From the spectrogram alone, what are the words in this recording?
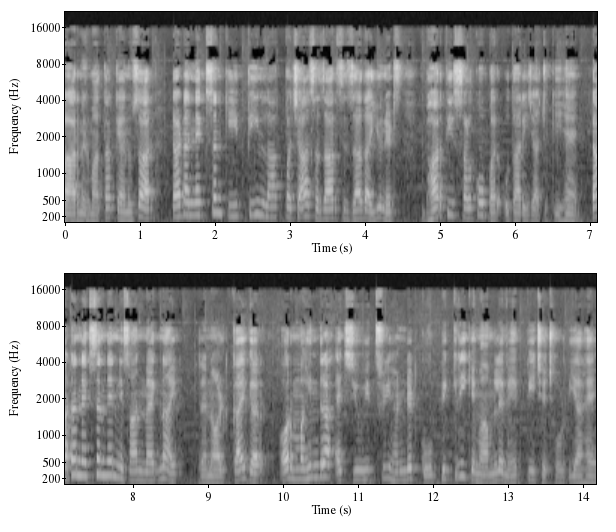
कार निर्माता के अनुसार, टाटा नेक्सन की तीन लाख पचास हज़ार से ज़्यादा यूनिट्स भारतीय सड़कों पर उतारी जा चुकी हैं। टाटा नेक्सन ने निशान मैग्नाइट, रेनॉल्ड काइगर और महिंद्रा एक्स यू को बिक्री के मामले में पीछे छोड़ दिया है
